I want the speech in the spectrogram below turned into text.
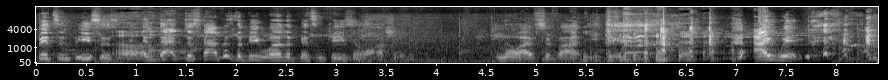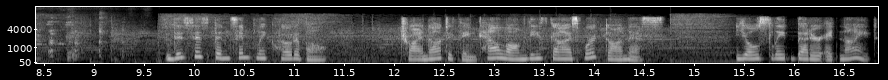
bits and pieces, and that uh. just happens to be one of the bits and You pieces. can watch it. No, I've survived. I win. This has been Simply Quotable. Try not to think how long these guys worked on this. You'll sleep better at night.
